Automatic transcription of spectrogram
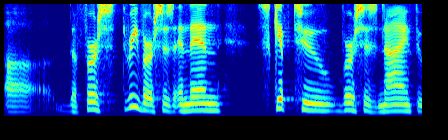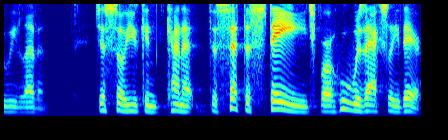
uh, the first three verses, and then skip to verses 9 through 11 just so you can kind of to set the stage for who was actually there.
